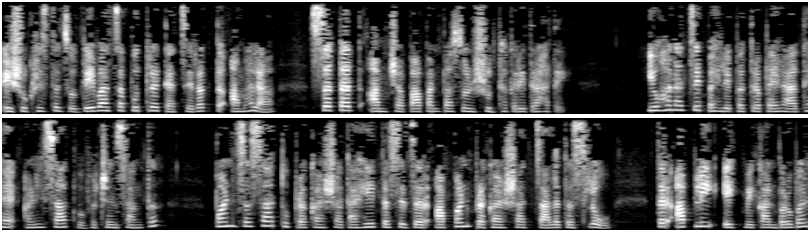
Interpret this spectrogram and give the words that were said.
येशू ख्रिस्त जो देवाचा पुत्र त्याचे रक्त आम्हाला सतत आमच्या पापांपासून शुद्ध करीत राहते. योहानाचे पहिले पत्र पहिला अध्याय आणि सातवं वचन सांगतं पण जसा तो प्रकाशात आहे तसे जर आपण प्रकाशात चालत असलो तर आपली एकमेकांबरोबर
